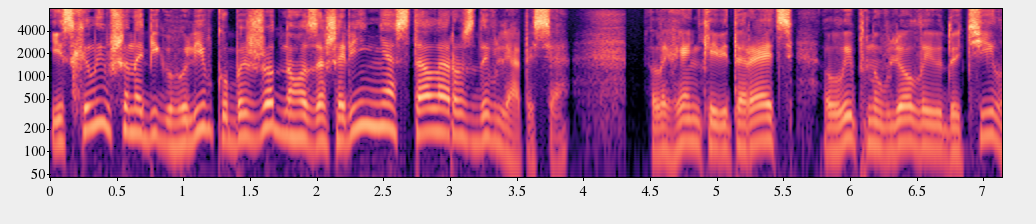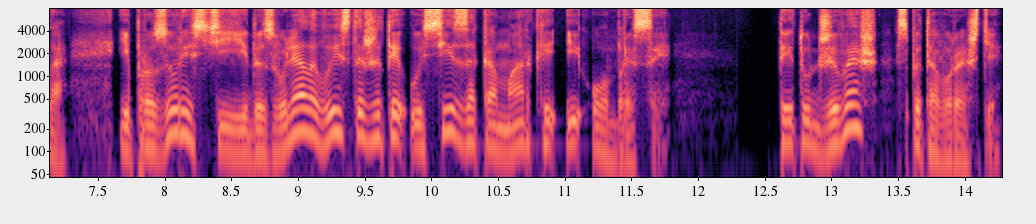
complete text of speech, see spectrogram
і, схиливши на бік голівку, без жодного зашаріння, стала роздивлятися. Легенький вітерець липнув льолею до тіла, і прозорість її дозволяла вистежити усі закамарки і обриси. Ти тут живеш? спитав урешті.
